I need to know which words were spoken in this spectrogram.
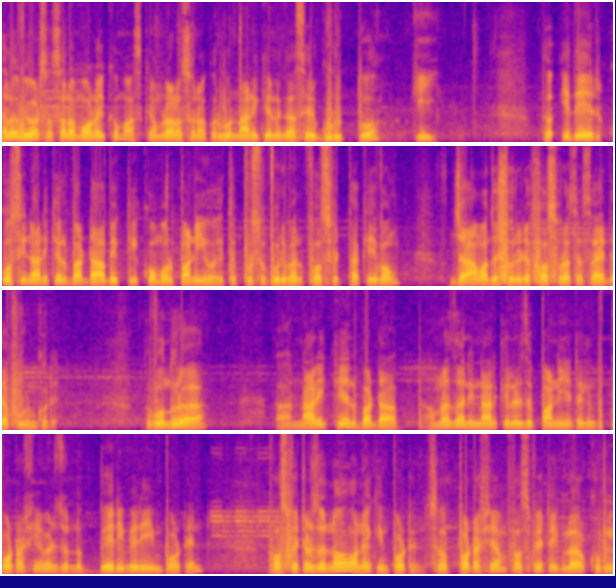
হ্যালো ভিউয়ার্স আসসালামু আলাইকুম। আজকে আমরা আলোচনা করব নারিকেল গাছের গুরুত্ব কি? তো এদের কচি নারিকেল বা ডাব একটি কোমল পানীয়। এতে প্রচুর পরিমাণ ফসফেট থাকে এবং যা আমাদের শরীরে ফসফরাসের চাহিদা পূরণ করে। তো বন্ধুরা নারিকেল বা ডাব, আমরা জানি নারকেলের যে পানি, এটা কিন্তু পটাশিয়ামের জন্য ভেরি ভেরি ইম্পর্টেন্ট ফসফেটের জন্য অনেক ইম্পর্টেন্ট সো পটাশিয়াম, ফসফেট, এগুলো খুবই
